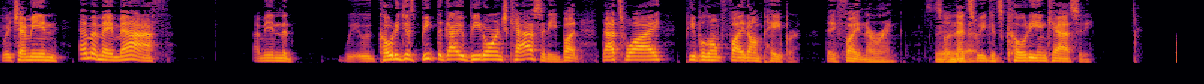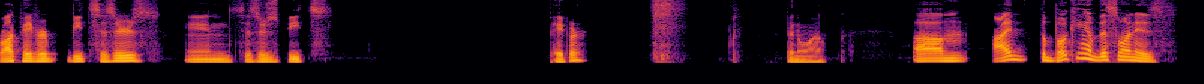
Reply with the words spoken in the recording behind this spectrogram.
Which I mean, MMA math. I mean, the we, Cody just beat the guy who beat Orange Cassidy, but that's why people don't fight on paper. They fight in a ring. So yeah. next week it's Cody and Cassidy. Rock, paper beats scissors, and scissors beats paper. Been a while. Um, I the booking of this one is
